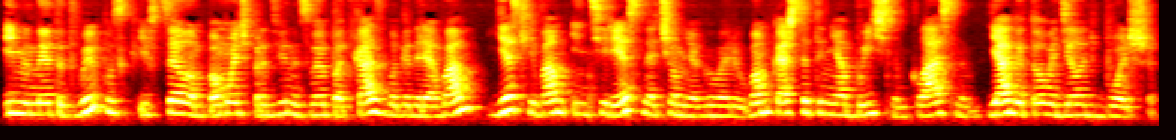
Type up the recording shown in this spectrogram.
именно этот выпуск и в целом помочь продвинуть свой подкаст благодаря вам. Если вам интересно, о чем я говорю, вам кажется это необычным, классным, я готова делать больше.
